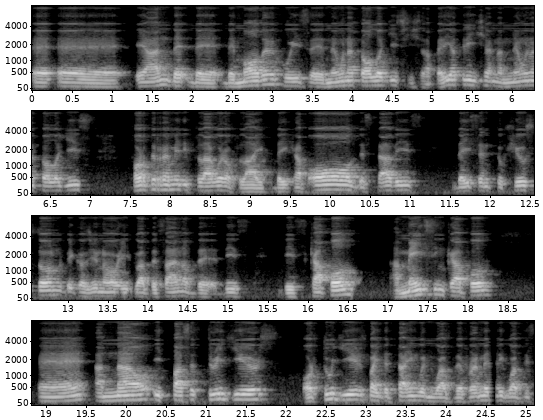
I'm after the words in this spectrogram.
and the, the, the mother who is a neonatologist, she's a pediatrician and neonatologist for the remedy flower of life. They have all the studies, they sent to Houston because you know it was the son of the this this couple, amazing couple, uh, and now it passed three years or two years by the time when was the remedy was this,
